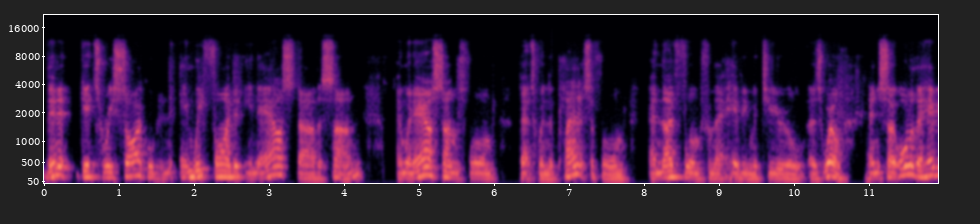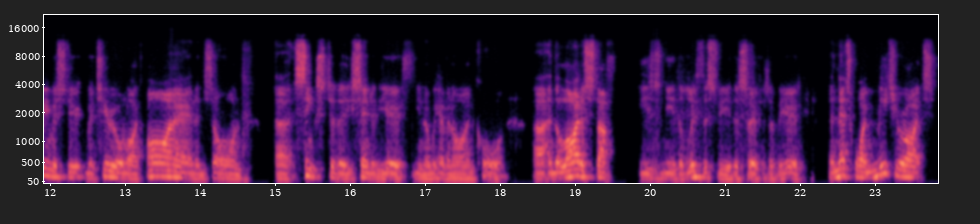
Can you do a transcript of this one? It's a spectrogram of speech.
Then it gets recycled, and, and we find it in our star, the sun. And when our sun's formed, that's when the planets are formed, and they've formed from that heavy material as well. And so all of the heavy material, like iron and so on, uh, sinks to the center of the Earth. You know, we have an iron core, uh, and the lighter stuff is near the lithosphere, the surface of the Earth. And that's why meteorites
